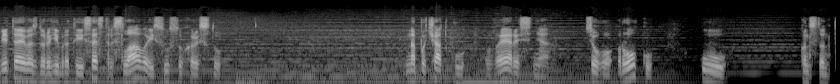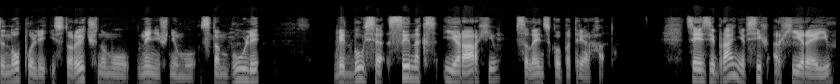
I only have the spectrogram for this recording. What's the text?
Вітаю вас, дорогі брати і сестри, слава Ісусу Христу! На початку вересня цього року у Константинополі історичному, в нинішньому Стамбулі, відбувся синакс ієрархів Вселенського патріархату. Це зібрання всіх архієреїв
